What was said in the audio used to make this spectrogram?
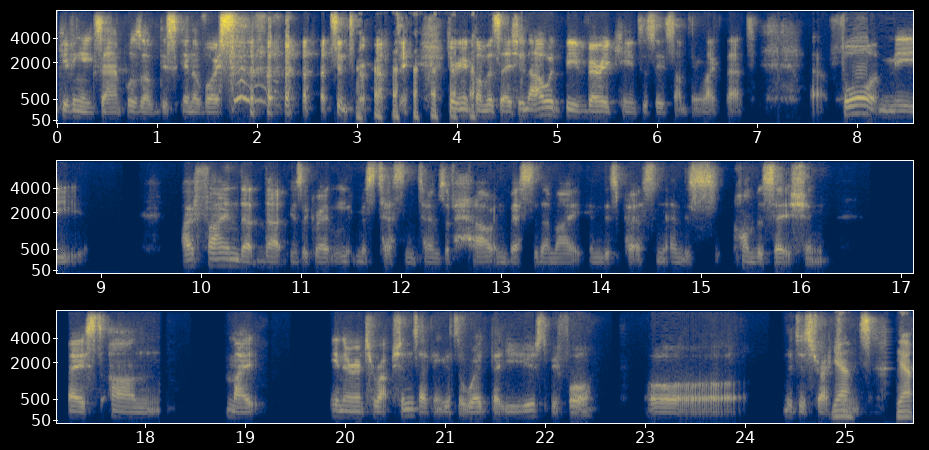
giving examples of this inner voice that's interrupting during a conversation. I would be very keen to see something like that. Uh, for me, I find that that is a great litmus test in terms of how invested am I in this person and this conversation based on my inner interruptions, I think is the word that you used before, or the distractions. Yeah.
